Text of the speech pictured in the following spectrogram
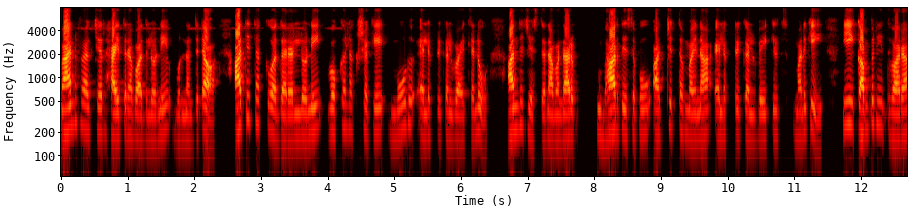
మ్యానుఫ్యాక్చర్ హైదరాబాద్లోనే ఉన్నందున అతి తక్కువ ధరల్లోనే ఒక లక్షకే మూడు ఎలక్ట్రికల్ బైక్లను అందజేస్తున్నామన్నారు. భారతదేశపు అత్యుత్తమైన ఎలక్ట్రికల్ వెహికల్స్ మనకి ఈ కంపెనీ ద్వారా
